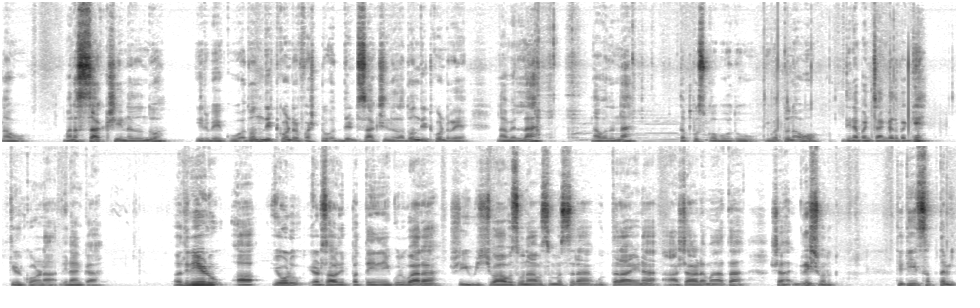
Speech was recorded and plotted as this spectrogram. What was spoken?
ನಾವು ಮನಸ್ಸಾಕ್ಷಿ ಅನ್ನೋದೊಂದು ಇರಬೇಕು. ಅದೊಂದು ಇಟ್ಕೊಂಡ್ರೆ ಫಸ್ಟು ಹದಿನೆಂಟು ಸಾಕ್ಷಿನಲ್ಲಿ ಅದೊಂದು ಇಟ್ಕೊಂಡ್ರೆ ನಾವೆಲ್ಲ ನಾವು ಅದನ್ನು ತಪ್ಪಿಸ್ಕೋಬೋದು. ಇವತ್ತು ನಾವು ದಿನ ಪಂಚಾಂಗದ ಬಗ್ಗೆ ತಿಳ್ಕೊಳ್ಳೋಣ. ದಿನಾಂಕ ಹದಿನೇಳು ಆ ಏಳು ಎರಡು ಸಾವಿರದ ಇಪ್ಪತ್ತೈದನೇ ಗುರುವಾರ ಶ್ರೀ ವಿಶ್ವಾವಸುನಾಮ ಸಂವತ್ಸರ, ಉತ್ತರಾಯಣ, ಆಷಾಢ ಮಾತ, ಶ ಗ್ರೀಷ್ಮ ಋತು. ತಿಥಿ ಸಪ್ತಮಿ,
